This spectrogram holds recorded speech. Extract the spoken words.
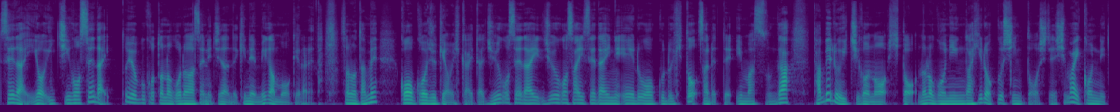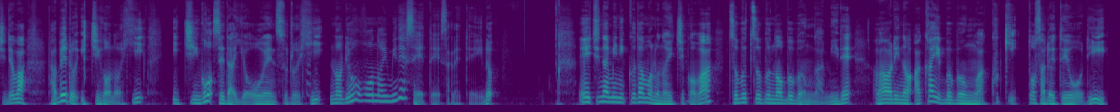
世代をいちご世代と呼ぶことの語呂合わせにちなんで記念日が設けられた。そのため、高校受験を控えた15世代、15歳世代にエールを送る日とされていますが、食べるいちごの日との誤認が広く浸透してしまい、今日では食べるいちごの日、いちご世代を応援する日の両方の意味で制定されている。えー、ちなみに果物のいちごは粒々の部分が実で周りの赤い部分は茎とされており、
